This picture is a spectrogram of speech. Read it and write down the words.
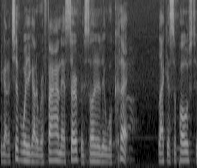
You got to chip away. You got to refine that surface so that it will cut like it's supposed to.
